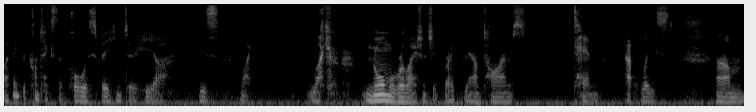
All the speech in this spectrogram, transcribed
I think the context that Paul is speaking to here is like like normal relationship breakdown times ten at least. Um,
